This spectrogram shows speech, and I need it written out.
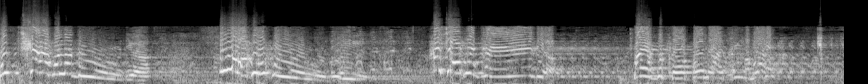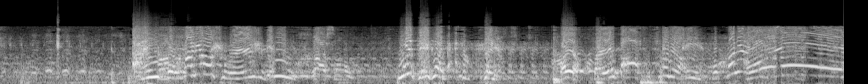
那甜不拉兜的，辣乎乎的，嗯还香喷喷的。哎呀，不错，不错，挺好。哎呀，跟喝凉水似的。又喝上了。你再给我打上。哎呀，再打四两。哎，我喝凉水。哎，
